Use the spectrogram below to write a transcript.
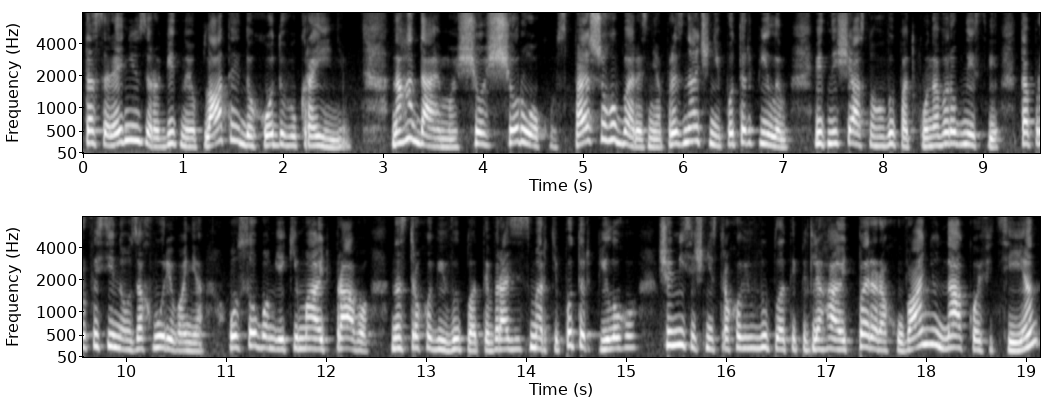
та середньої заробітної плати доходу в Україні. Нагадаємо, що щороку з 1 березня призначені потерпілим від нещасного випадку на виробництві та професійного захворювання особам, які мають право на страхові виплати в разі смерті потерпілого, щомісячні страхові виплати підлягають перерахуванню на коефіцієнт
